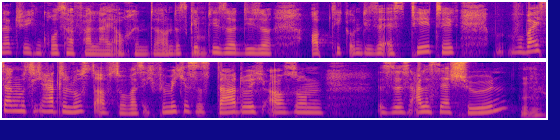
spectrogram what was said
natürlich ein großer Verleih auch hinter. Und es gibt mhm. diese, diese Optik und diese Ästhetik. Wobei ich sagen muss, ich hatte Lust auf sowas. Ich, für mich ist es dadurch auch so ein, es ist alles sehr schön. Mhm.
